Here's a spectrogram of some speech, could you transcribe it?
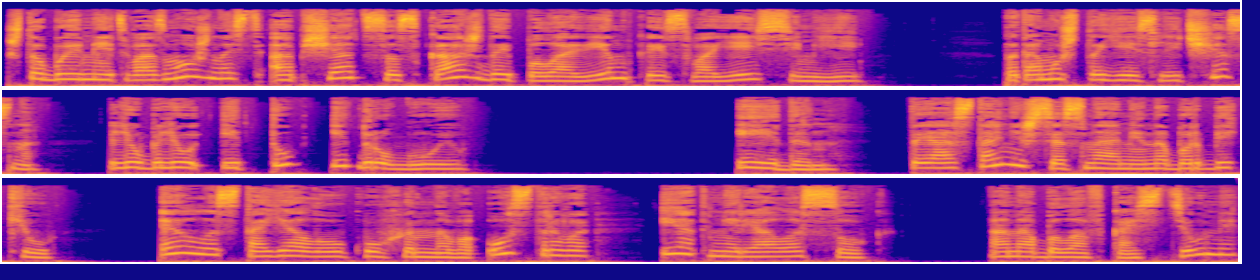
чтобы иметь возможность общаться с каждой половинкой своей семьи. Потому что, если честно, люблю и ту, и другую. «Иден, ты останешься с нами на барбекю?» Элла стояла у кухонного острова и отмеряла сок. Она была в костюме,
